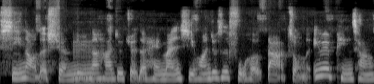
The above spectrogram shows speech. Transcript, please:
洗脑的旋律，嗯那他就觉得还蛮喜欢，就是符合大众的。因为平常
